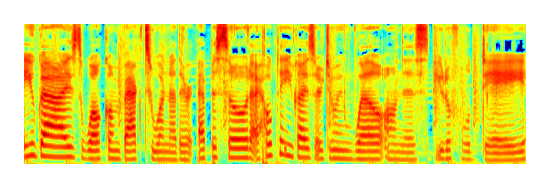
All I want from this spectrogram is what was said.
you guys, welcome back to another episode. I hope that you guys are doing well on this beautiful day.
